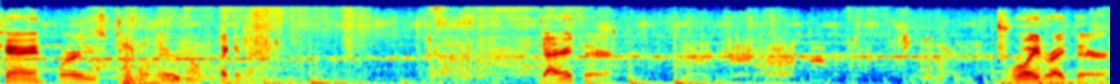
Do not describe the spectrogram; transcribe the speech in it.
Okay, where are these people here? No, back in there. Guy right there. Droid right there.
